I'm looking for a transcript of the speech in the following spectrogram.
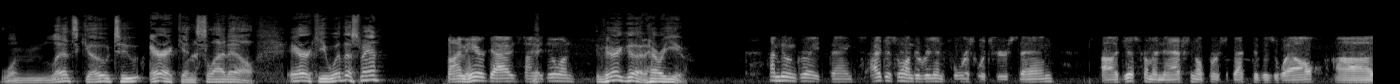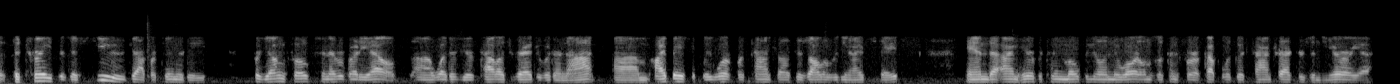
one. Let's go to Eric in Slidell. Eric, you with us, man? I'm here, guys. How you doing? Very good. How are you? I'm doing great, thanks. I just wanted to reinforce what you're saying, uh, just from a national perspective as well. Uh, the trades is a huge opportunity for young folks and everybody else, uh, whether you're a college graduate or not. Um, I basically work with contractors all over the United States, and uh, I'm here between Mobile and New Orleans looking for a couple of good contractors in the area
